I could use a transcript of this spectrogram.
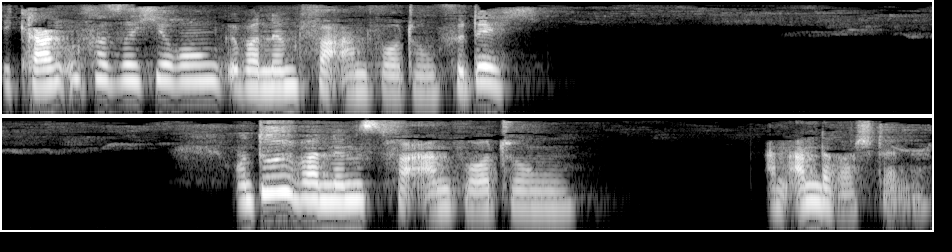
Die Krankenversicherung übernimmt Verantwortung für dich. Und du übernimmst Verantwortung an anderer Stelle.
